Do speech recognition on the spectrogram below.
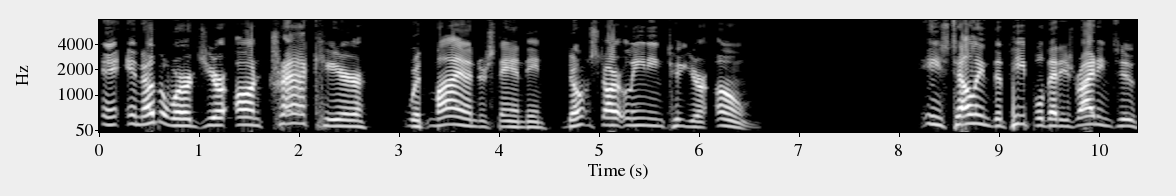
In, in other words, you're on track here with my understanding. Don't start leaning to your own. He's telling the people that he's writing to,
